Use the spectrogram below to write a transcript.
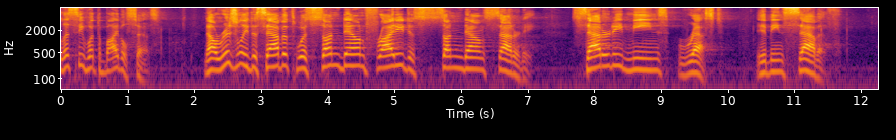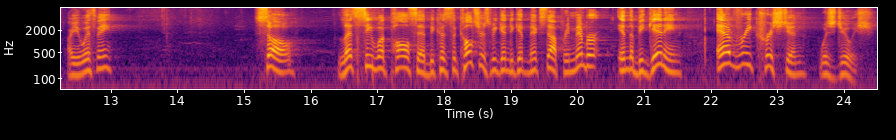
let's see what the Bible says. Now, originally the Sabbath was sundown Friday to sundown Saturday. Saturday means rest, it means Sabbath. Are you with me? So, let's see what Paul said because the cultures begin to get mixed up. Remember, in the beginning, every Christian was Jewish.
